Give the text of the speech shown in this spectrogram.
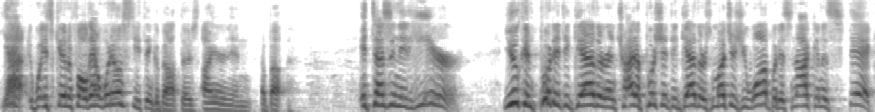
Yeah, it's going to fall down. What else do you think about those iron and about? It doesn't adhere. You can put it together and try to push it together as much as you want, but it's not going to stick.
